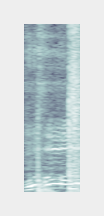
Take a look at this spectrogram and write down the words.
Whoa.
